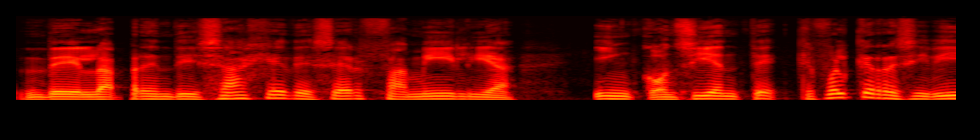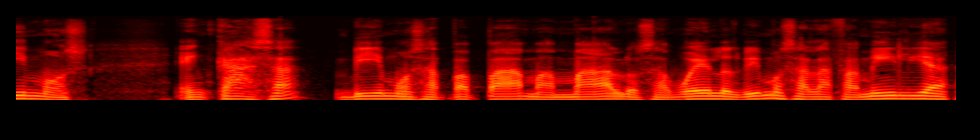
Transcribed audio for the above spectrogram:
del aprendizaje de ser familia inconsciente, que fue el que recibimos en casa, vimos a papá, mamá, los abuelos, vimos a la familia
